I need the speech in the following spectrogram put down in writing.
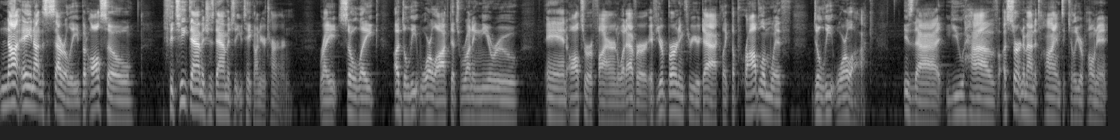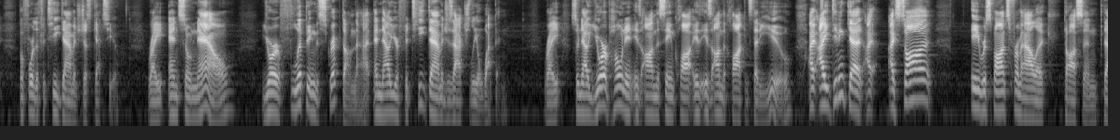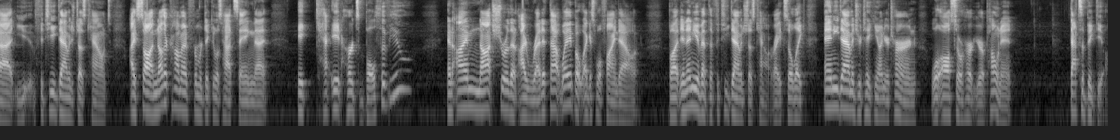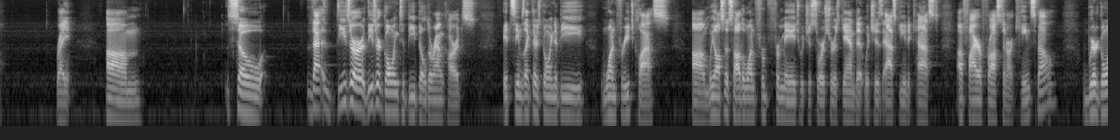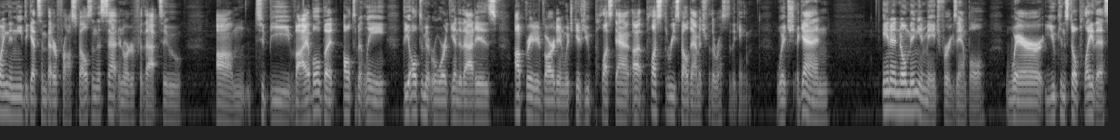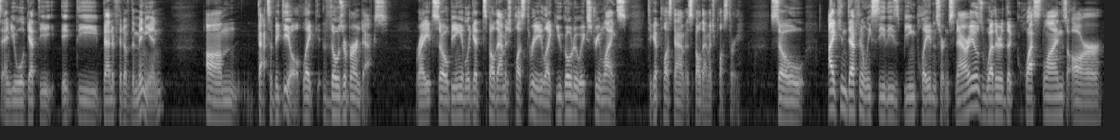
not a not necessarily but also fatigue damage is damage that you take on your turn right so like a delete warlock that's running Neeru and altar of fire and whatever if you're burning through your deck like the problem with delete warlock is that you have a certain amount of time to kill your opponent before the fatigue damage just gets you, right? And so now you're flipping the script on that, and now your fatigue damage is actually a weapon, right? So now your opponent is on the same clock is on the clock instead of you. I, I didn't get I I saw a response from Alec Dawson that you, fatigue damage does count. I saw another comment from Ridiculous Hat saying that it ca- it hurts both of you, and I'm not sure that I read it that way, but I guess we'll find out. But in any event, the fatigue damage does count, right? So, like, any damage you're taking on your turn will also hurt your opponent. That's a big deal, right? Um, so that these are these are going to be build around cards. It seems like there's going to be one for each class. Um, we also saw the one for, for Mage, which is Sorcerer's Gambit, which is asking you to cast a Fire, Frost, and Arcane spell. We're going to need to get some better Frost spells in this set in order for that to um, to be viable. But ultimately, the ultimate reward at the end of that is upgraded Varden, which gives you plus da- uh, plus three spell damage for the rest of the game. Which again, in a no minion mage, for example, where you can still play this and you will get the the benefit of the minion. Um, that's a big deal. Like those are burn decks, right? So being able to get spell damage plus three, like you go to extreme lengths to get plus damage, spell damage plus three. So I can definitely see these being played in certain scenarios. Whether the quest lines are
